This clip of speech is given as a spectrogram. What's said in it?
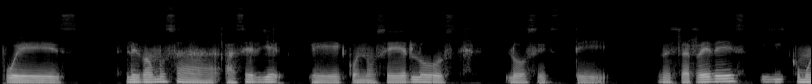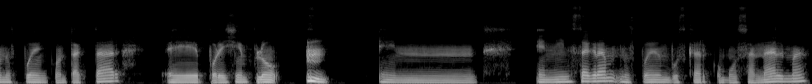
pues les vamos a hacer eh, conocer los, este, nuestras redes y cómo nos pueden contactar. Por ejemplo, en, en Instagram nos pueden buscar como Sanalma.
